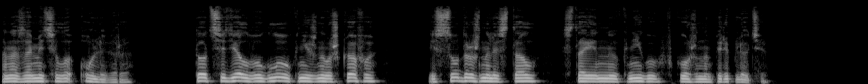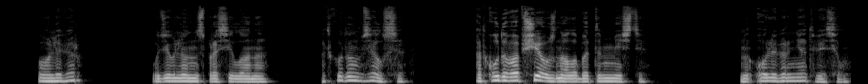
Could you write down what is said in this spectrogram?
она заметила Оливера. Тот сидел в углу у книжного шкафа и судорожно листал старинную книгу в кожаном переплете. «Оливер?» — удивленно спросила она. «Откуда он взялся? Откуда вообще узнал об этом месте?» Но Оливер не ответил.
